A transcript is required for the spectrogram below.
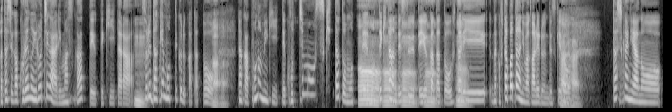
私がこれの色違いありますかって言って聞いたら、うん。それだけ持ってくる方とあなんか好み聞いてこっちも好きだと思ってうん持ってきたんですうんっていう方とうん2人なんか2パターンに分かれるんですけど、はいはい確かにあの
